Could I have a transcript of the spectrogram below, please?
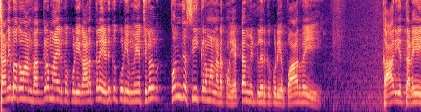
சனி பகவான் வக்ரமாக இருக்கக்கூடிய காலத்தில் எடுக்கக்கூடிய முயற்சிகள் கொஞ்சம் சீக்கிரமாக நடக்கும். எட்டாம் வீட்டில் இருக்கக்கூடிய பார்வை காரிய தடையை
